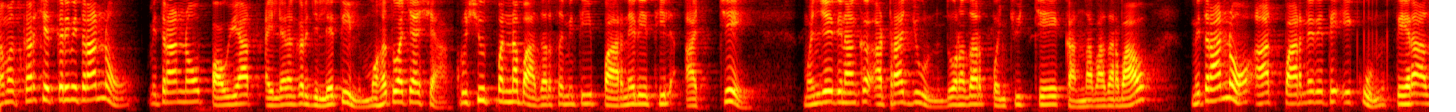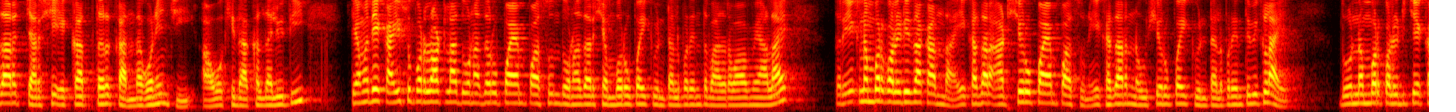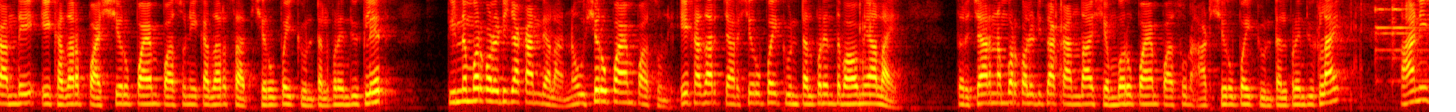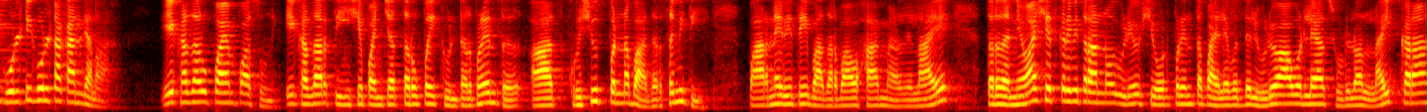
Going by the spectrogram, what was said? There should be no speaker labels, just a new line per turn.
नमस्कार शेतकरी मित्रांनो. मित्रांनो पाहुयात अहिल्यानगर जिल्ह्यातील महत्त्वाच्या अशा कृषी उत्पन्न बाजार समिती पारनेर येथील आजचे म्हणजे दिनांक अठरा जून दोन हजार पंचवीसचे कांदा बाजार भाव मित्रांनो आज पारनेर येथे एकूण तेरा हजार चारशे एकाहत्तर कांदा गोण्यांची आवक ही दाखल झाली होती. त्यामध्ये काही सुपरलॉटला दोन हजार रुपयांपासून दोन हजार शंभर रुपये क्विंटलपर्यंत बाजारभाव मिळाला आहे तर एक नंबर क्वालिटीचा कांदा एक हजार आठशे रुपयांपासून एक हजार नऊशे रुपये क्विंटलपर्यंत विकला आहे दोन नंबर क्वालिटीचे कांदे एक हजार पाचशे रुपयांपासून एक हजार सातशे रुपये क्विंटलपर्यंत विकलेत. तीन नंबर क्वालिटीच्या कांद्याला नऊशे रुपयांपासून एक हजार चारशे रुपये क्विंटलपर्यंत भाव मिळाला आहे तर चार नंबर क्वालिटीचा कांदा शंभर रुपयांपासून आठशे रुपये क्विंटलपर्यंत विकला आहे आणि गोल्टी गोल्टा कांद्याला एक हजार रुपयांपासून एक हजार तीनशे पंच्याहत्तर रुपये क्विंटलपर्यंत आज कृषी उत्पन्न बाजार समिती पारनेर येथे बाजारभाव हा मिळालेला आहे. तर धन्यवाद शेतकरी मित्रांनो व्हिडिओ शेवटपर्यंत पाहिल्याबद्दल व्हिडिओ आवडल्यास व्हिडिओला लाईक करा.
